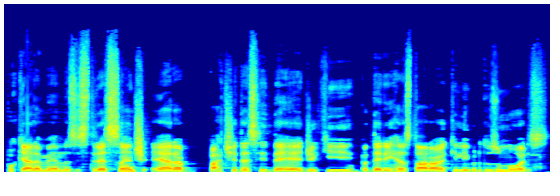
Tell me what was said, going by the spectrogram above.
porque ela é menos estressante, era partir dessa ideia de que poderia restaurar o equilíbrio dos humores.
